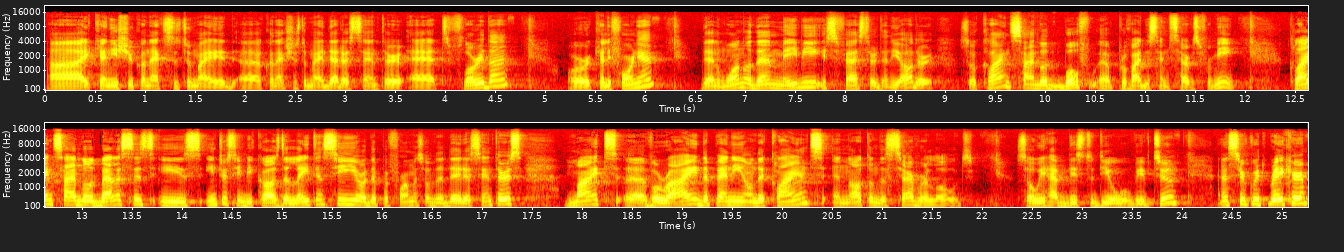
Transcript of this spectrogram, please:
I can issue connections to my uh, connections to my data center at Florida or California. Then one of them maybe is faster than the other. So client-side load both uh, provide the same service for me. Client-side load balances is interesting because the latency or the performance of the data centers might uh, vary depending on the client and not on the server load. So we have this to deal with too. And circuit breaker,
